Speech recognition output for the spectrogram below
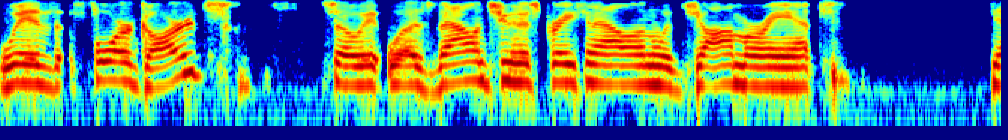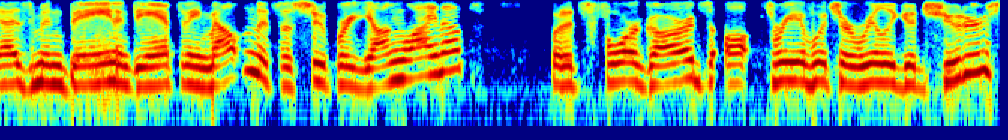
with four guards. So it was Valanciunas, Grayson Allen with John Morant, Desmond Bane, and De'Anthony Melton. It's a super young lineup, but it's four guards, all three of which are really good shooters.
